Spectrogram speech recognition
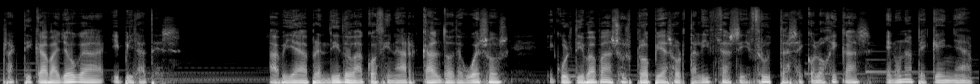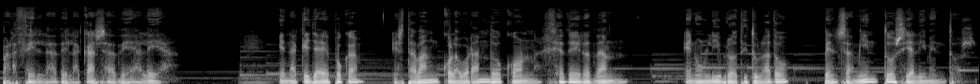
practicaba yoga y pilates. Había aprendido a cocinar caldo de huesos y cultivaba sus propias hortalizas y frutas ecológicas en una pequeña parcela de la casa de Alea. En aquella época estaban colaborando con Heather Dunn en un libro titulado pensamientos y alimentos,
